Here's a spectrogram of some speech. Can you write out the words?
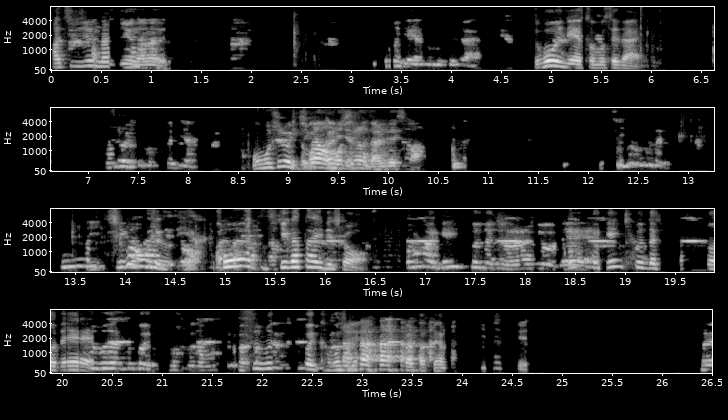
1987 87です。すごいね、その世代。面白い人ばっかりじゃん。面白い人一。番面白いの誰ですか？一番面白い。いや、こうつきがたいでしょこの前、元気君たちのラジオう。で、元気くんたちので、友達すごい面白かった。すごいかもしれなかって話聞いて。それ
